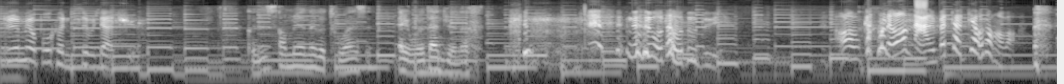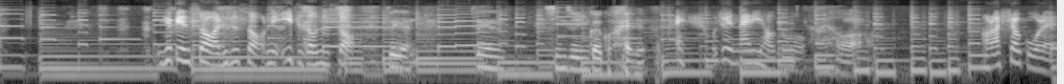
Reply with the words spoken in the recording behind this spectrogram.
我觉得没有剥壳你吃不下去。可是上面那个图案是……哎，我的蛋卷呢？那是我在我肚子里。好了，我刚刚聊到哪？你不要跳跳动好不好？你会变瘦啊！你是瘦，你一直都是瘦。这个这个心最近怪怪的。哎，我觉得你耐力好多。还好啊。好了，效果嘞？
